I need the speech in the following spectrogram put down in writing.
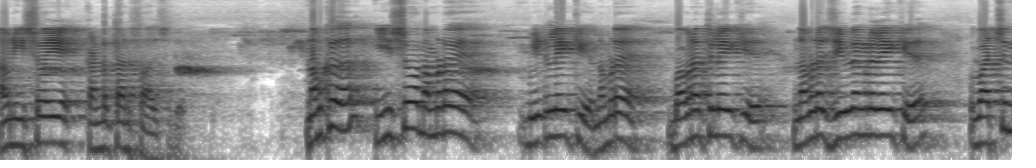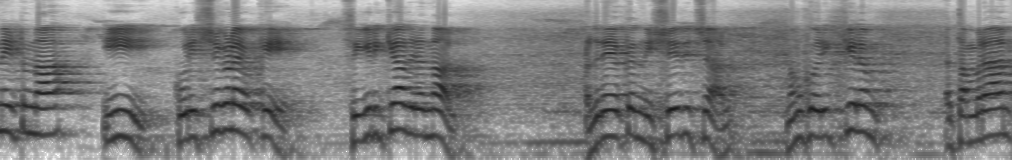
അവൻ ഈശോയെ കണ്ടെത്താൻ സാധിച്ചത്. നമുക്ക് ഈശോ നമ്മുടെ വീട്ടിലേക്ക് നമ്മുടെ ഭവനത്തിലേക്ക് നമ്മുടെ ജീവിതങ്ങളിലേക്ക് വച്ചു നീട്ടുന്ന ഈ കുരിശുകളെയൊക്കെ സ്വീകരിക്കാതിരുന്നാൽ അതിനെയൊക്കെ നിഷേധിച്ചാൽ നമുക്കൊരിക്കലും തമ്പരാൻ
